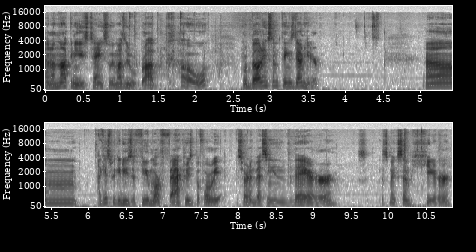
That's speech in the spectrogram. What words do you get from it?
And I'm not going to use tanks, so we might as well do Robco. We're building some things down here. Um, I guess we could use a few more factories before we start investing in there. Let's make some here.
